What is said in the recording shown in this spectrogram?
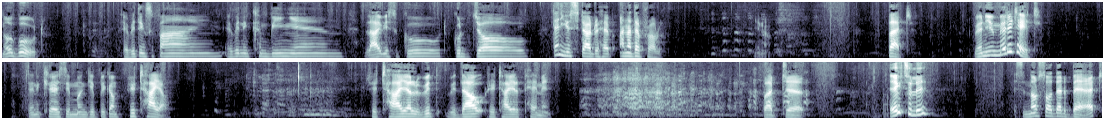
no good. Everything's fine, everything convenient, life is good, good job. Then you start to have another problem. You know. But when you meditate, then crazy monkey become retire. retire with without retire payment. but uh, actually, it's not so that bad.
